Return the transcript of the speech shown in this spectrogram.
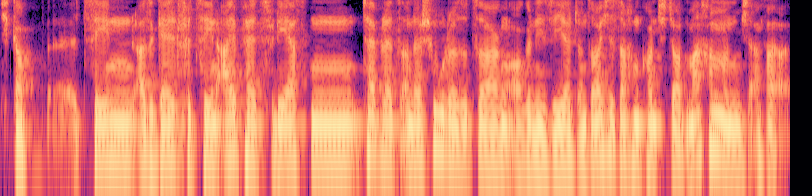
ich glaube zehn, also Geld für zehn iPads für die ersten Tablets an der Schule sozusagen organisiert und solche Sachen konnte ich dort machen und mich einfach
